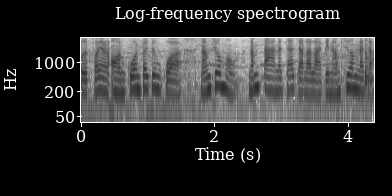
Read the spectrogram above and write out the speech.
ปิดไฟอ่อนๆกวนไปจนกว่าน้ำเชื่อมของน้ำตาลนะจ๊ะจะละลายเป็นน้ำเชื่อมนะจ๊ะ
